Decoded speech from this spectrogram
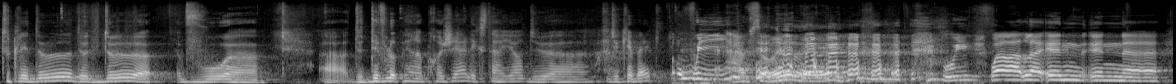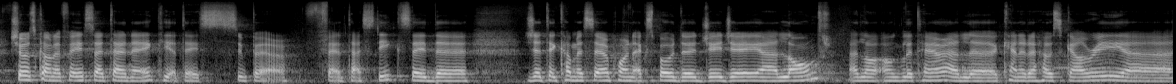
toutes les deux, de, de vous. de développer un projet à l'extérieur du, euh, du Québec? Oui! Absolument. Oui, well, une, une chose qu'on a fait cette année qui était super fantastique, c'est de. J'étais commissaire pour une expo de JJ à Londres, à l'Angleterre, à la Canada House Gallery, euh,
